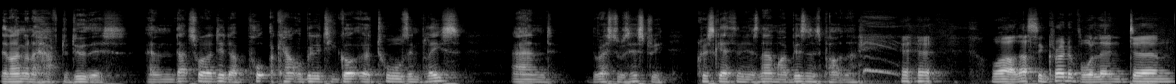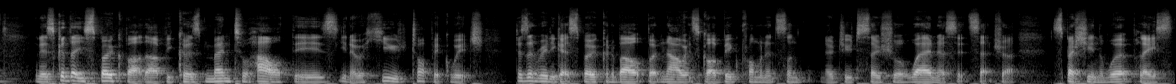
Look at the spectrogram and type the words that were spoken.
then I'm going to have to do this. And that's what I did. I put accountability go- uh, tools in place, and the rest was history. Kris Gethin is now my business partner. wow, that's incredible. And um, it's good that you spoke about that because mental health is, you know, a huge topic which doesn't really get spoken about, but now it's got a big prominence on, you know, due to social awareness, etc., especially in the workplace.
